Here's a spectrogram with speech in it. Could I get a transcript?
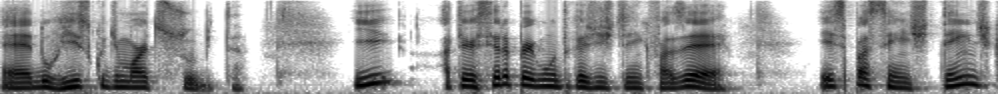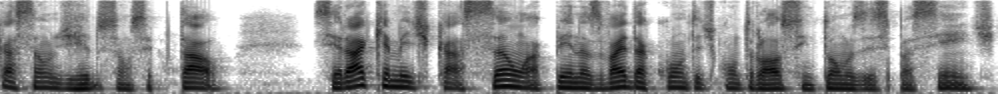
é, do risco de morte súbita. E a terceira pergunta que a gente tem que fazer é: esse paciente tem indicação de redução septal? Será que a medicação apenas vai dar conta de controlar os sintomas desse paciente?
